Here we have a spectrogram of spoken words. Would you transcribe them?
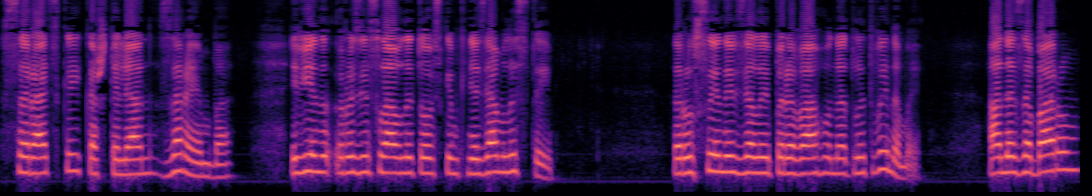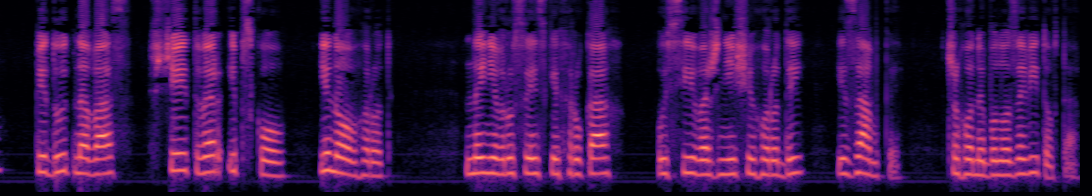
сирацький каштелян Заремба. Він розіслав литовським князям листи. Русини взяли перевагу над Литвинами, а незабаром підуть на вас ще й Твер і Псков, і Новгород. Нині в русинських руках усі важніші городи і замки, чого не було за Вітовта.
